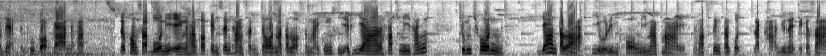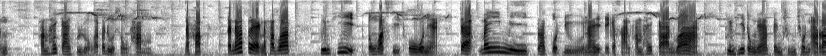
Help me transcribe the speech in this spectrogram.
พเนี่ยเป็นผู้ก่อการนะครับ แล้วคลองสระบัวนี้เองนะครับ ก็เป็นเส้นทางสัญจรมาตลอดสมัยกรุงศรีอยุธยานะครับ มีทั้งชุมชน ย่านตลาดที่อยู่ริมคลองนี้มากมายนะครับ ซึ่งปรากฏหลักฐานอยู่ในเอกสารทำให้การคุณหลวงวัดประดู่ทรงธรรมนะครับ แต่น่าแปลกนะครับว่าพื้นที่ตรงวัดศรีโพเนี่ยจะไม่มีปรากฏอยู่ในเอกสารคำให้การว่าพื้นที่ตรงนี้เป็นชุมชนอะไร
